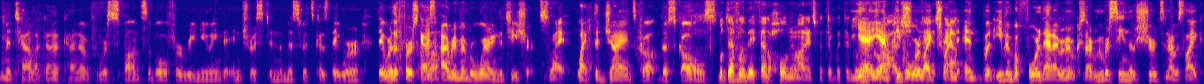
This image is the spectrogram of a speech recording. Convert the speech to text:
Metallica kind of responsible for renewing the interest in the Misfits because they were they were the first guys Oh. I remember wearing the T-shirts, Right. like the Giants, the skulls. Well, definitely they found a whole new audience with the with the Yeah, yeah, and people were like guys, trying yeah. to, and but even before that, I remember because I remember seeing those shirts and I was like,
